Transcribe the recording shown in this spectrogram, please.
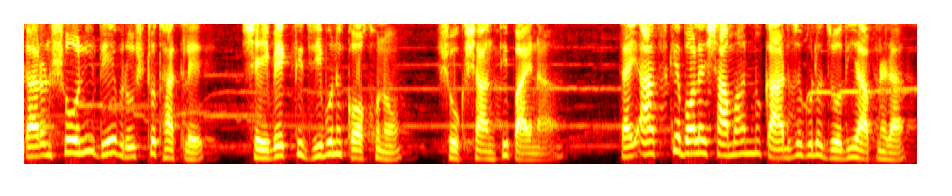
কারণ শনিদেব রুষ্ট থাকলে সেই ব্যক্তি জীবনে কখনো সুখ শান্তি পায় না। তাই আজকে বলে সামান্য কার্যগুলো যদি আপনারা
